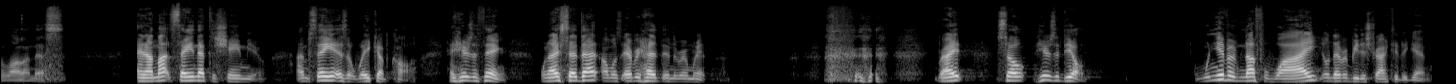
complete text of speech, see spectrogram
long on this. And I'm not saying that to shame you. I'm saying it as a wake up call. And here's the thing when I said that, almost every head in the room went, right? So here's the deal when you have enough why, you'll never be distracted again.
